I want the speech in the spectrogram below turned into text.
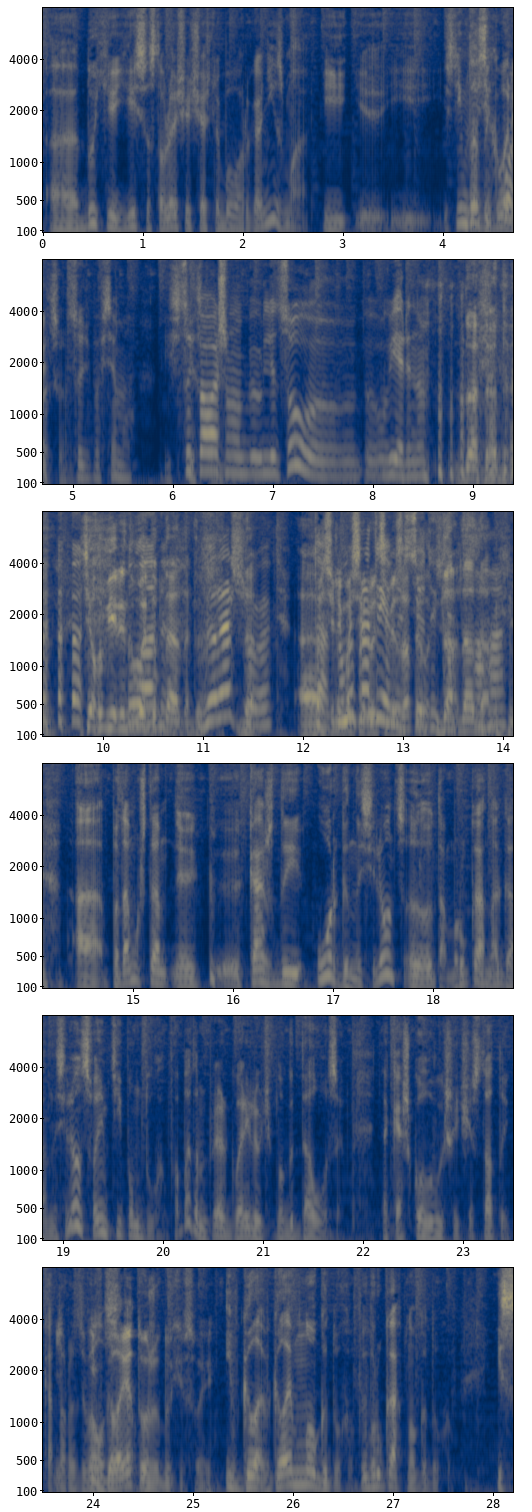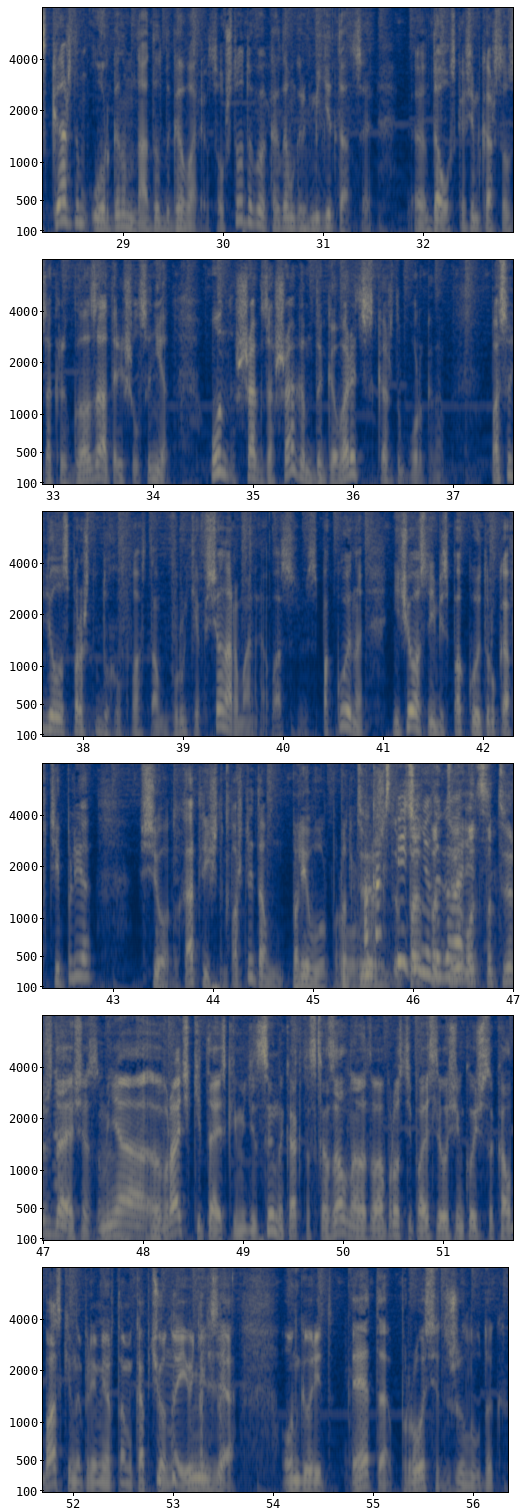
Э, Духи есть составляющая часть любого организма, и, и- и с ним До надо сих пор, договориться. судя по всему. Судя естественно. по вашему лицу, э, уверенным. Да, да, да. Я уверен в этом, да, да. Хорошо. Начали ну мы про массировать себе затылок. Да, да, да. А, потому что э, каждый орган населен, там, рука, нога населен своим типом духов. Об этом, например, говорили очень много даосы. Такая школа высшей частоты, которая И развивалась. в голове тоже духи свои. И в голове, в голове много духов, и в руках много духов. И с каждым органом надо договариваться. Вот что такое, когда мы говорим медитация? Э, Даоска, всем кажется, он закрыл глаза, отрешился. Нет. Он шаг за шагом договаривается с каждым органом. По сути дела, спрашивает духов, у вас там в руке все нормально, у вас спокойно, ничего вас не беспокоит, рука в тепле, все, отлично, пошли там левую правую руку. А как с печенью под- под- договориться? Вот подтверждаю сейчас. У меня врач китайской медицины как-то сказал на этот вопрос, типа, а если очень хочется колбаски, например, там, копченой, ее нельзя. Он говорит, это просит желудок,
